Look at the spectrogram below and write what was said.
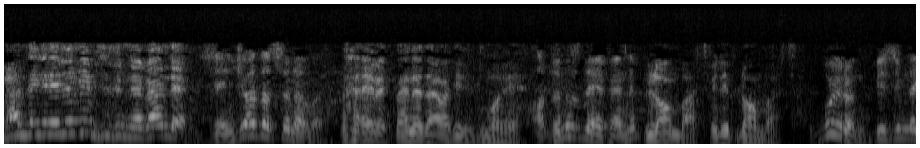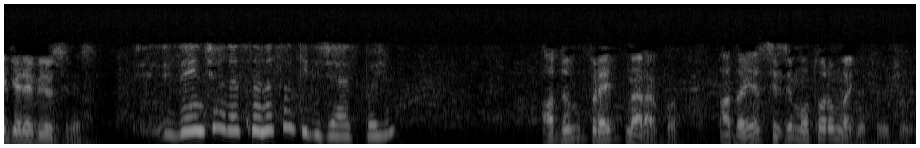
Ben de gelebilir miyim sizinle ben de? Zenci Adası'na mı? evet ben de davet edildim oraya. Adınız ne efendim? Lombard, Philip Lombard. Buyurun bizimle gelebilirsiniz. Zenci Adası'na nasıl gideceğiz bayım? Adım Fred Narakot. Adaya sizi motorumla götüreceğim.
